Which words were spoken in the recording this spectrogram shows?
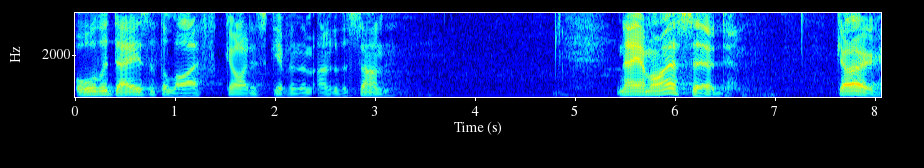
all the days of the life God has given them under the sun. Nehemiah said, Go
